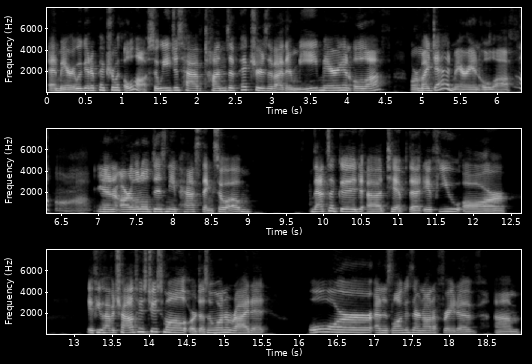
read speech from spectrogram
and Mary would get a picture with Olaf. So we just have tons of pictures of either me, Mary, and Olaf, or my dad, Mary, and Olaf, in our little Disney Pass thing. So um, that's a good uh, tip. That if you are, if you have a child who's too small or doesn't want to ride it, or and as long as they're not afraid of um,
